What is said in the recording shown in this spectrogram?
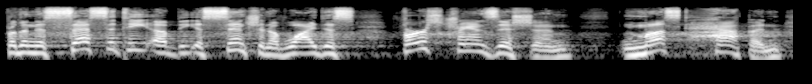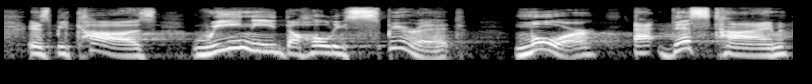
for the necessity of the ascension, of why this first transition must happen, is because we need the Holy Spirit more at this time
